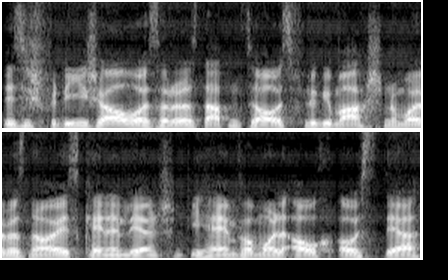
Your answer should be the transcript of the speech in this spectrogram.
Das ist für dich schon auch was, oder? Dass du ab und zu Ausflüge machst und mal was Neues kennenlernst und die einfach mal auch aus der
